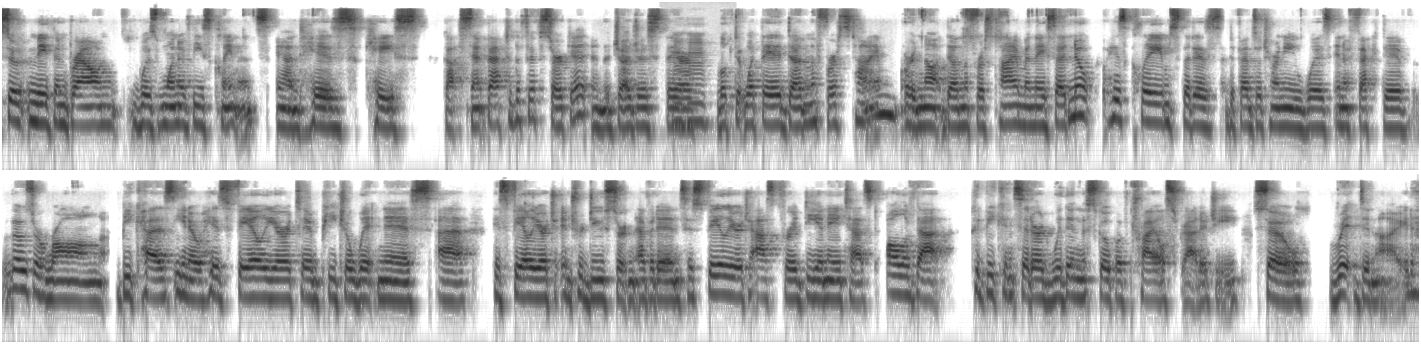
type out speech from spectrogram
so Nathan Brown was one of these claimants, and his case got sent back to the Fifth Circuit, and the judges there mm-hmm. looked at what they had done the first time or not done the first time, and they said, no, his claims that his defense attorney was ineffective, those are wrong because, you know, his failure to impeach a witness, uh, his failure to introduce certain evidence, his failure to ask for a DNA test, all of that could be considered within the scope of trial strategy. So writ denied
